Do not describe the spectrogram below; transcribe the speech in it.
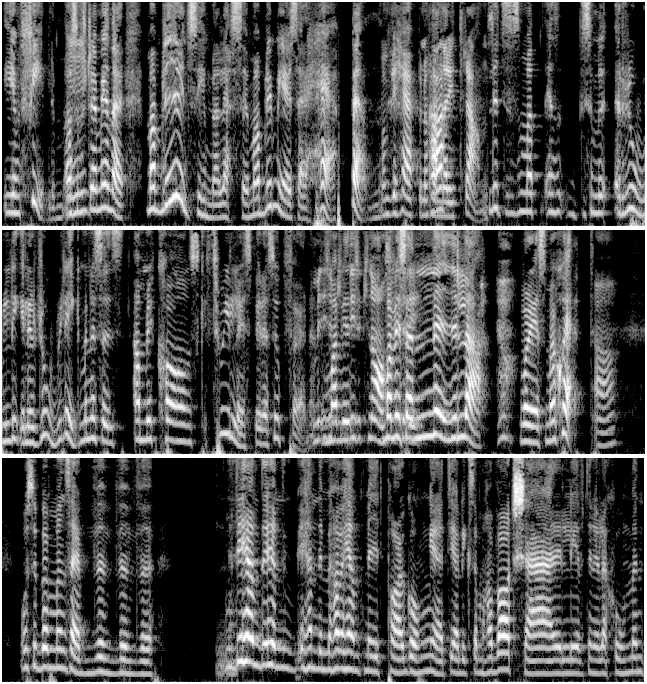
i en film. Alltså förstår du vad jag menar? Man blir inte så himla ledsen, man blir mer så här häpen. Man blir häpen och Ja, hamnar i trans. Lite som att en, som en rolig, eller rolig, men en här amerikansk thriller spelas upp för henne. Det så- man vill, det är så knasigt, man vill så här naila vad det är som har skett. Ja. Och så börjar man så här v, v, v. Det händer, händer, händer, har hänt mig ett par gånger att jag liksom har varit kär, levt i en relation, men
